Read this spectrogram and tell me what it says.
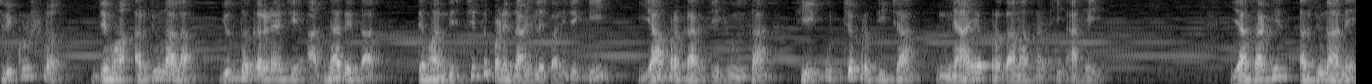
श्रीकृष्ण जेव्हा अर्जुनाला युद्ध करण्याची आज्ञा देतात तेव्हा निश्चितपणे जाणले पाहिजे की या प्रकारची हिंसा ही उच्च प्रतीच्या न्याय प्रदानासाठी आहे. यासाठीच अर्जुनाने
